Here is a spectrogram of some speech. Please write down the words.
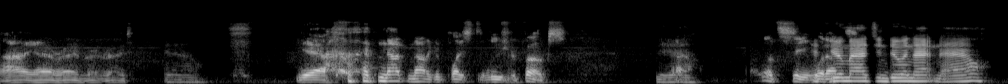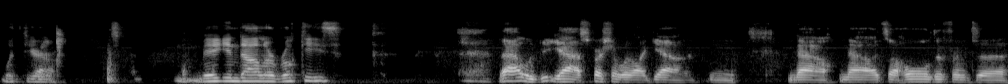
Ah, yeah, right, right, right. you know. Yeah, not not a good place to lose your folks. Yeah. Let's see Could what you else. imagine doing that now with your million dollar rookies? That would be yeah, especially with like yeah. mm, Now now it's a whole different. Uh, uh,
